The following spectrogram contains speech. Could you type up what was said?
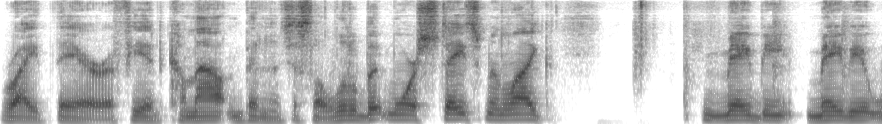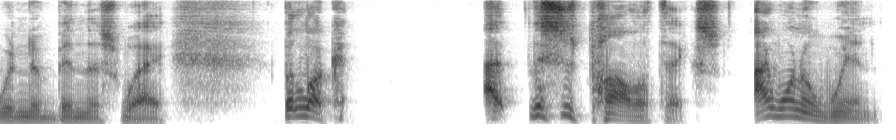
right there. If he had come out and been just a little bit more statesmanlike, maybe maybe it wouldn't have been this way. But look, I, this is politics. I want to win.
